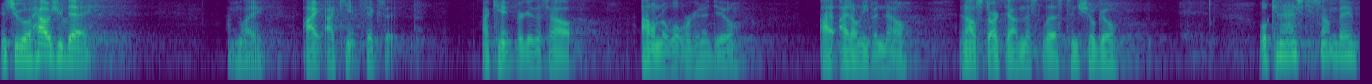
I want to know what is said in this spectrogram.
and she'll go, How's your day? I'm like, I, I can't fix it. I can't figure this out. I don't know what we're going to do. I, I don't even know. And I'll start down this list, and she'll go, Well, can I ask you something, babe?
